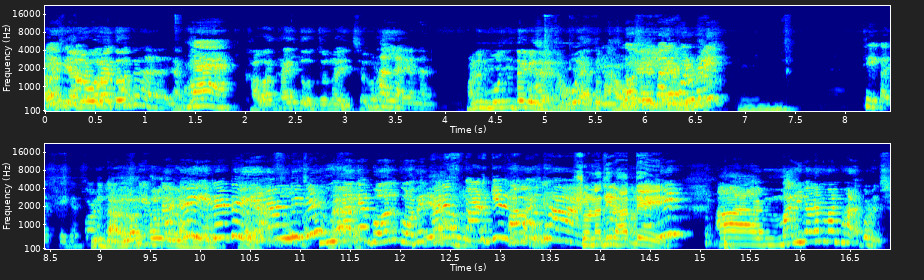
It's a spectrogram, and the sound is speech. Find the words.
আর কেন বলো তো? হ্যাঁ। খাবার খাই তো ওর জন্য ইচ্ছা করে। ভালো লাগে না। মানে মন থেকে যায় না। ও এত খাওয়া বলবি? হুম। ঠিক আছে ঠিক আছে। তুমি ডাল খাও তাহলে এই, এটা আনলি যে? তুই আগে বল কবে কোথায় সোনাদির হাতে। আর মালিবাগান মাঠ ভাড়া করেছি।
